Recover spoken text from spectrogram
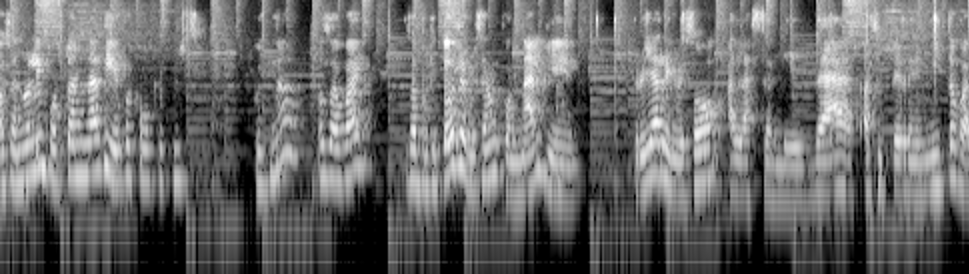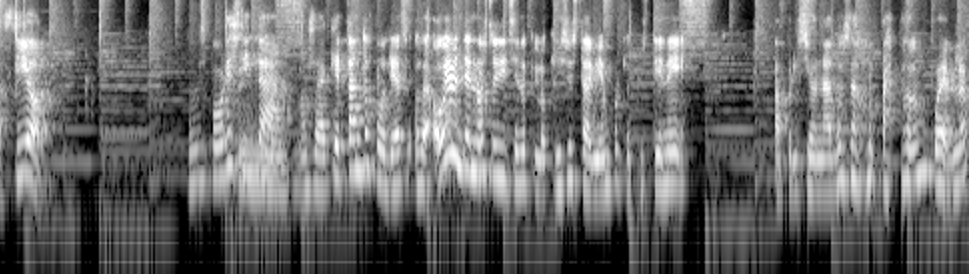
o sea, no le importó a nadie. Fue como que, pues, pues nada, o sea, bye. O sea, porque todos regresaron con alguien. Pero ella regresó a la soledad, a su terrenito vacío. Entonces, pobrecita, Sí. o sea, ¿qué tanto podrías? O sea, obviamente no estoy diciendo que lo que hizo está bien, porque pues tiene aprisionados a, a todo un pueblo.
